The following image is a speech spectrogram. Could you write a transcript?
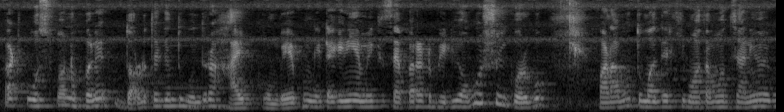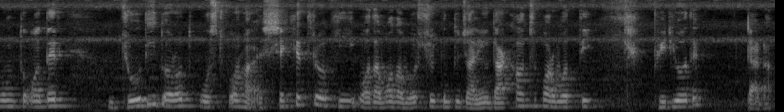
বাট পোস্টপন হলে দরতে কিন্তু বন্ধুরা হাইপ কমবে এবং এটাকে নিয়ে আমি একটা সেপারেট ভিডিও অবশ্যই করব। বানাবো, তোমাদের কি মতামত জানিও এবং তোমাদের যদি দরদ পোস্টপন হয়, সেক্ষেত্রেও কি মতামত অবশ্যই কিন্তু জানিও। দেখা হচ্ছে পরবর্তী ভিডিওতে টাটা।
